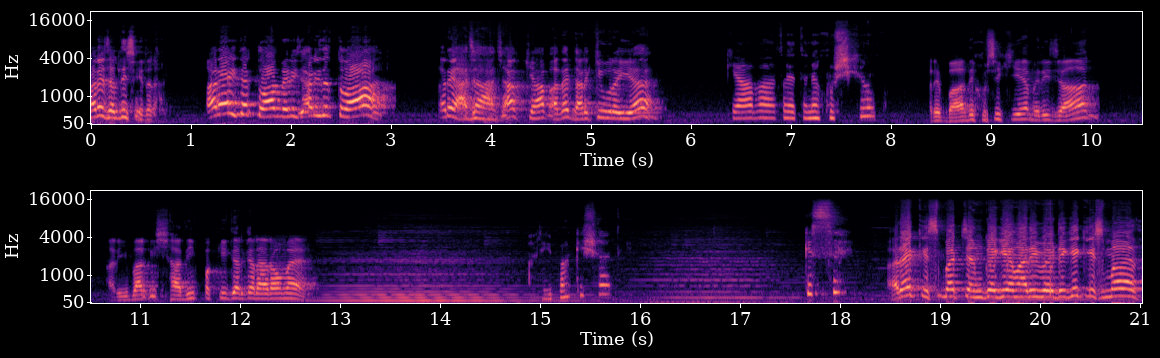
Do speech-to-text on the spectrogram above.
अरे जल्दी से इधर अरे इधर तो आ मेरी जान इधर तो आ। अरे आजा आजा क्या बात है डर क्यों रही है? क्या बात है इतने खुश क्यों? अरे बात ही खुशी की है मेरी जान। अरीबा की शादी पक्की कर कर आ रहा हूँ मैं। अरीबा की शादी? किससे? अरे किस्मत चमकेगी हमारी बेटी की किस्मत।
